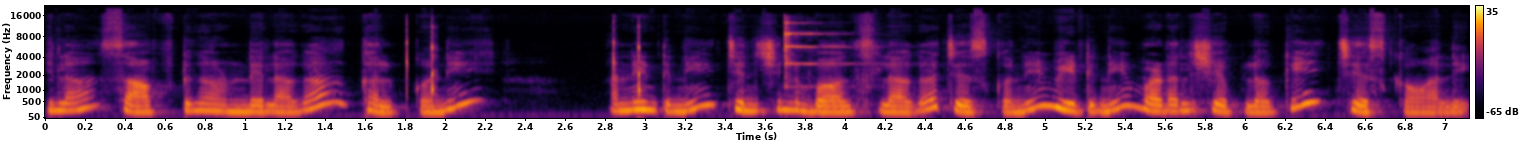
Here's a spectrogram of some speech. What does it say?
ఇలా సాఫ్ట్గా ఉండేలాగా కలుపుకొని అన్నింటినీ చిన్న చిన్న బాల్స్ లాగా చేసుకొని వీటిని వడల షేప్లోకి చేసుకోవాలి.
